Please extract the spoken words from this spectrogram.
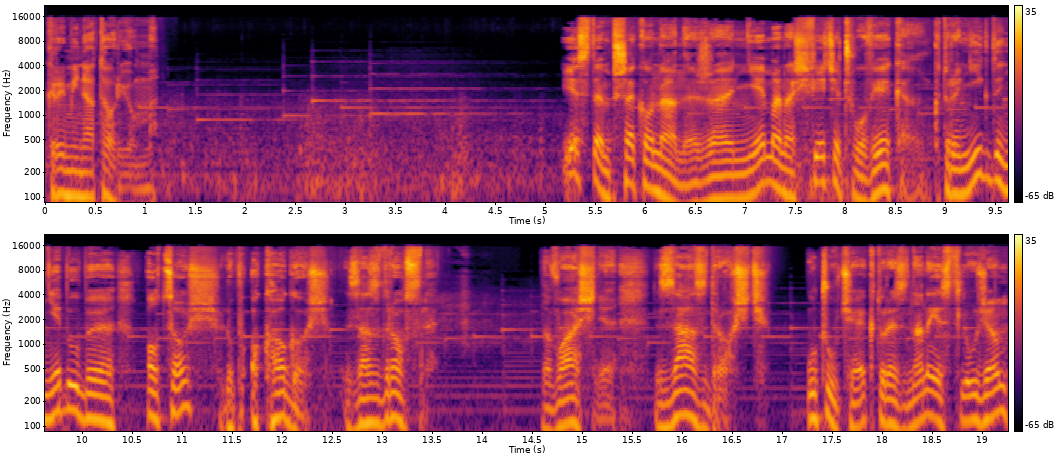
Kryminatorium. Jestem przekonany, że nie ma na świecie człowieka, który nigdy nie byłby o coś lub o kogoś zazdrosny. No właśnie, zazdrość. Uczucie, które znane jest ludziom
